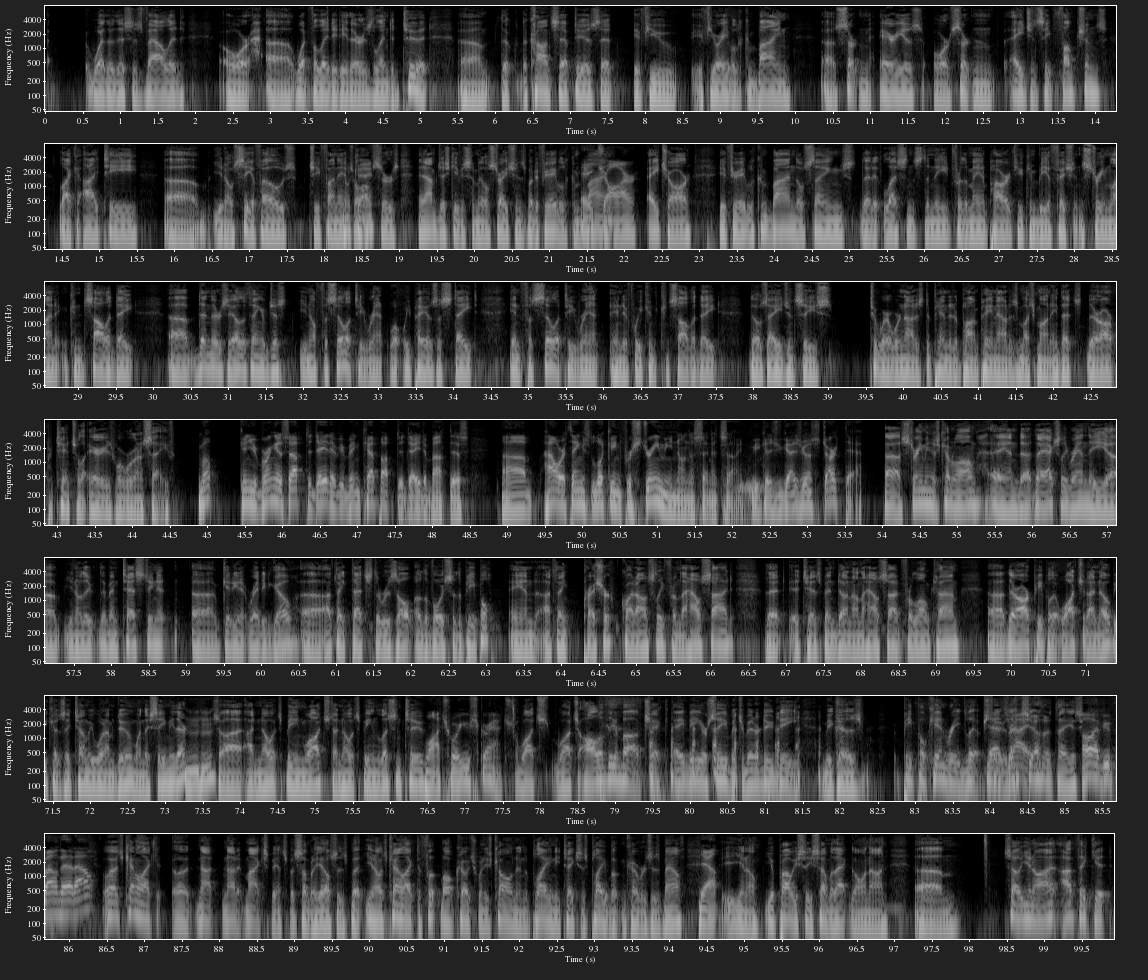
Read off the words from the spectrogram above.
whether this is valid or uh, what validity there is lended to it. Um, the the concept is that if you if you're able to combine uh, certain areas or certain agency functions like IT, uh, you know, CFOs, chief financial Okay. officers, and I'm just giving you some illustrations. But if you're able to combine HR. HR, if you're able to combine those things, that it lessens the need for the manpower. If you can be efficient and streamline it and consolidate. Uh, then there's the other thing of just you know facility rent, what we pay as a state in facility rent, and if we can consolidate those agencies to where we're not as dependent upon paying out as much money, that's there are potential areas where we're going to save. Well, can you bring us up to date? Have you been kept up to date about this? Uh, how are things looking for streaming on the Senate side? Because you guys are going to start that. Uh, streaming is coming along, and uh, they actually ran the, uh, you know, they, they've been testing it, uh, getting it ready to go. Uh, I think that's the result of the voice of the people, and I think pressure, quite honestly, from the House side, that it has been done on the House side for a long time. Uh, there are people that watch it, I know, because they tell me what I'm doing when they see me there. So I, I know it's being watched. I know it's being listened to. Watch where you scratch. Watch watch all of the above. Check A, B, or C, but you better do D because people can read lips too. That's That's, right. the other thing. It's, Oh, have you found that out? Well, it's kind of like uh, not not at my expense, but somebody else's. But you know, it's kind of like the football coach when he's calling in the play and he takes his playbook and covers his mouth. Yeah. you know, you'll probably see some of that going on. Um, so you know, I, I think it.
